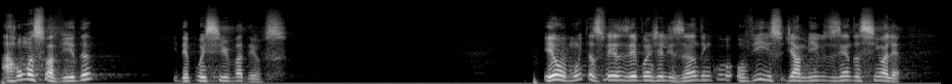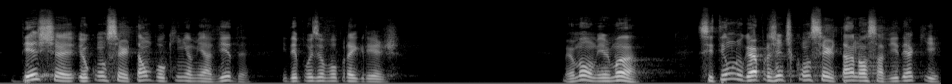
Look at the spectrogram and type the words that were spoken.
arruma a sua vida e depois sirva a Deus. Eu, muitas vezes evangelizando, ouvi isso de amigos dizendo assim: olha, deixa eu consertar um pouquinho a minha vida e depois eu vou para a igreja. Meu irmão, minha irmã, se tem um lugar para a gente consertar a nossa vida é aqui.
